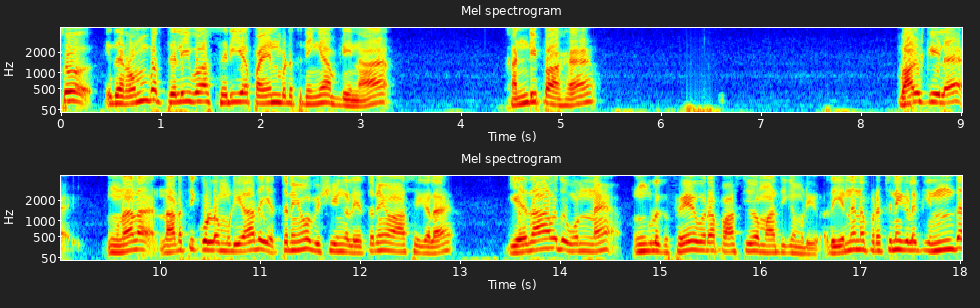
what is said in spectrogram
ஸோ இதை ரொம்ப தெளிவாக சரியாக பயன்படுத்தினீங்க அப்படின்னா கண்டிப்பாக வாழ்க்கையில் உங்களால் நடத்தி கொள்ள முடியாத எத்தனையோ விஷயங்கள் எத்தனையோ ஆசைகளை ஏதாவது ஒன்றை உங்களுக்கு ஃபேவராக பாசிட்டிவாக மாற்றிக்க முடியும். அது என்னென்ன பிரச்சனைகளுக்கு இந்த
